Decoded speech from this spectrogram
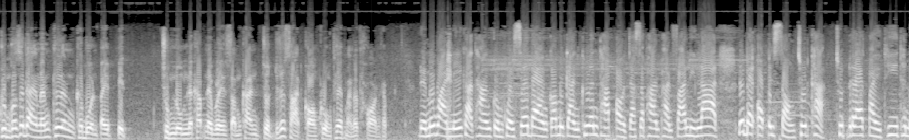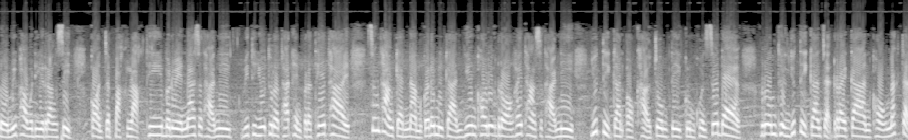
กลุ่มคนแสอแดงนั้นเคลื่อนขบวนไปปิดชุมนุมนะครับในบริเวณสำคัญจุดยุทธศาสตร์ของกรุงเทพมหานครครับ โดยเมื่อวานนี้ค่ะทางกลุ่มคนเสื้อแดงก็มีการเคลื่อนทัพออกจากสะพานผ่านฟ้าลีลาดโดยแบ่งออกเป็น 2 ชุดค่ะ ชุดแรกไปที่ถนนวิภาวดีรังสิตก่อนจะปักหลักที่บริเวณหน้าสถานีวิทยุโทรทัศน์แห่งประเทศไทย ซึ่งทางแกนนำก็ได้มีการยื่นข้อเรียกร้องให้ทางสถานี ยุติการออกข่าวโจมตีกลุ่มคนเสื้อแดง รวมถึงยุติการจัดรายการของนักจัด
